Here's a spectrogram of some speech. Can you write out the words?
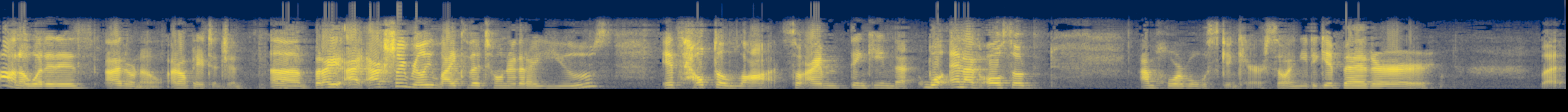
I don't know what it is. I don't know. I don't pay attention. Um, but I, I actually really like the toner that I use. It's helped a lot. So I'm thinking that well, and I've also I'm horrible with skincare, so I need to get better. But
